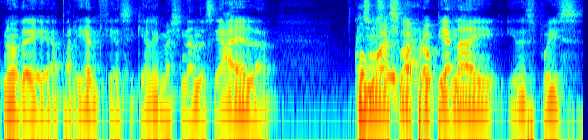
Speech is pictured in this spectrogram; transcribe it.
no de apariencia, así que ela imaginándose a ela como Eso sí, a súa claro. propia nai e despois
